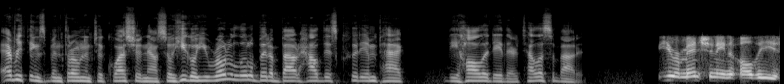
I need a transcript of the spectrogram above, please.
Everything's been thrown into question now. So, Hugo, you wrote a little bit about how this could impact the holiday there. Tell us about it. You were mentioning all these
